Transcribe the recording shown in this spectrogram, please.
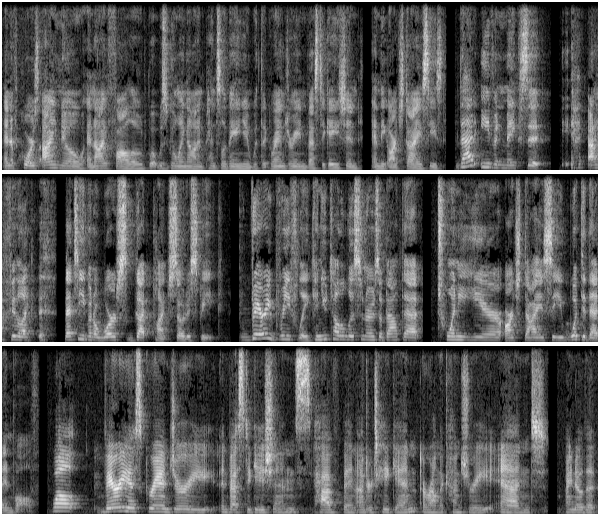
and of course, I know and I followed what was going on in Pennsylvania with the grand jury investigation and the archdiocese. That even makes it I feel like that's even a worse gut punch, so to speak. Very briefly, can you tell the listeners about that 20 year archdiocese? What did that involve? Well, various grand jury investigations have been undertaken around the country, and I know that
